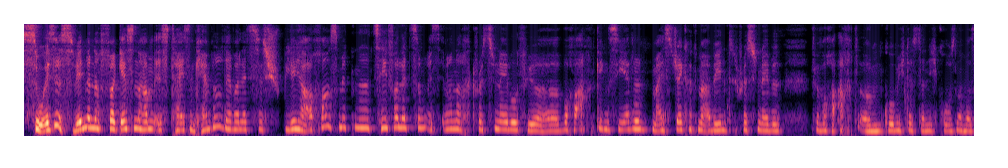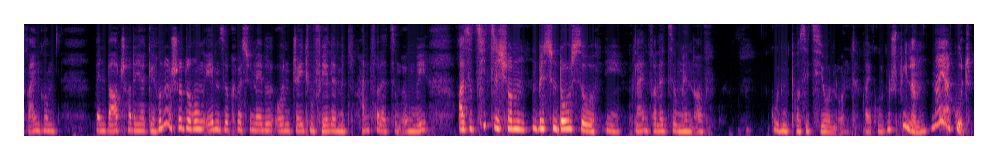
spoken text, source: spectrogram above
So ist es. Wen wir noch vergessen haben, ist Tyson Campbell. Der war letztes Spiel ja auch raus mit einer C-Verletzung. Ist immer noch questionable für äh, Woche 8 gegen Seattle. Meist Jack hat mal erwähnt, questionable für Woche 8. Ähm, komisch, dass da nicht groß noch was reinkommt. Ben Bartsch hatte ja Gehirnerschütterung, ebenso questionable. Und J2 Fehle mit Handverletzung irgendwie. Also zieht sich schon ein bisschen durch, so die kleinen Verletzungen auf guten Positionen und bei guten Spielern. Naja, gut.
